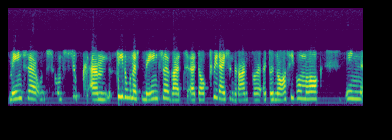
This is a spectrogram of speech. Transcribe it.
mense ons ons soek um, 400 mense wat uh, dalk 2000 rand vir 'n donasie wil maak en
